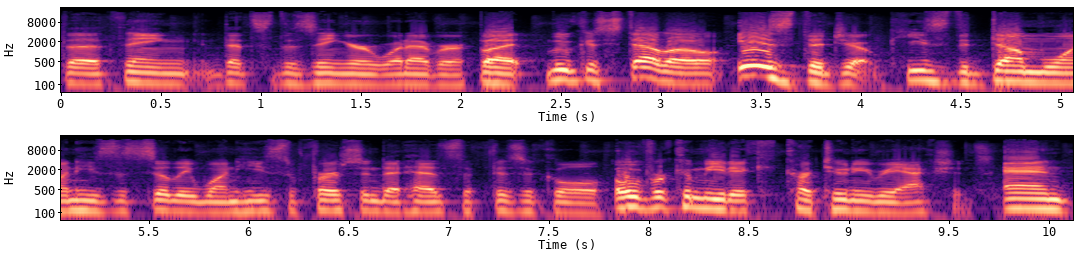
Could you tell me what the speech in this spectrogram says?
the thing that's the zinger, whatever. But Lou Costello is the joke. He's the dumb one, he's the silly one, he's the person that has the physical, over comedic, cartoony reactions. And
